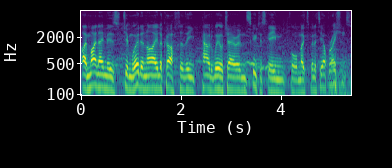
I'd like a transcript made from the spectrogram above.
Hi, my name is Jim Wood and I look after the powered wheelchair and scooter scheme for Motability Operations.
